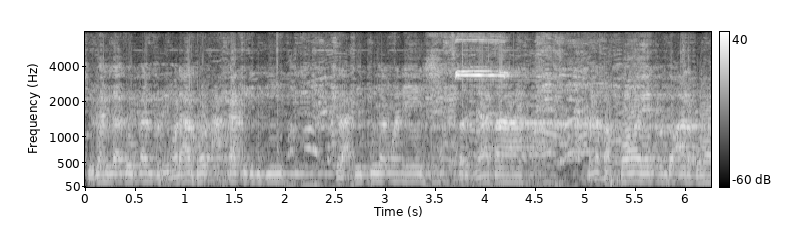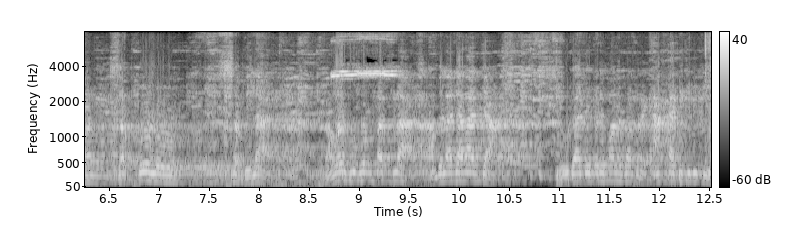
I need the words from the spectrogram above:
Sudah dilakukan terima Arbon angkat tinggi-tinggi gerak itu yang manis ternyata menambah poin untuk Arbon 10 9 nomor punggung 14 ambil ancang-ancang sudah diterima oleh kontrak angkat tinggi-tinggi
